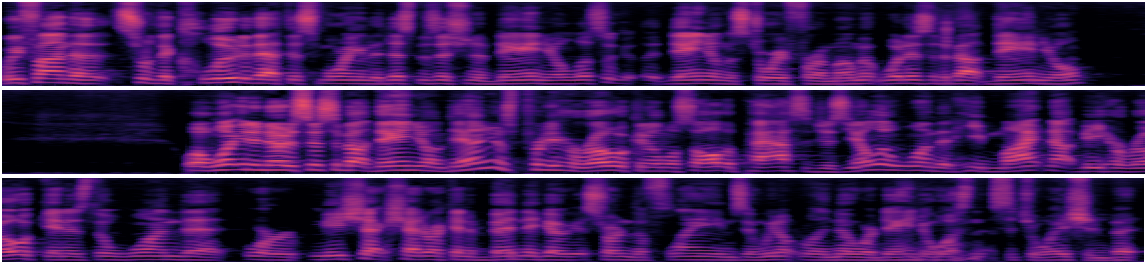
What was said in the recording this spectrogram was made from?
We find the sort of the clue to that this morning in the disposition of Daniel. Let's look at Daniel in the story for a moment. What is it about Daniel? Well, I want you to notice this about Daniel. And Daniel is pretty heroic in almost all the passages. The only one that he might not be heroic in is the one that where Meshach, Shadrach, and Abednego get thrown into the flames, and we don't really know where Daniel was in that situation. But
